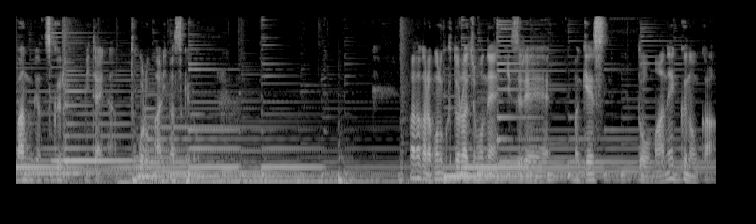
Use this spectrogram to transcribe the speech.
番組を作るみたいなところがありますけど、まあ、だからこのクドラジもね、いずれ、まあ、ゲストを招くのか、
